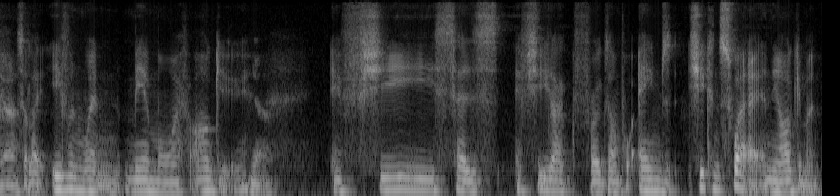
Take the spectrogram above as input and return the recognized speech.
yeah, So like even when me and my wife argue, yeah, if she says if she like for example aims she can swear in the argument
